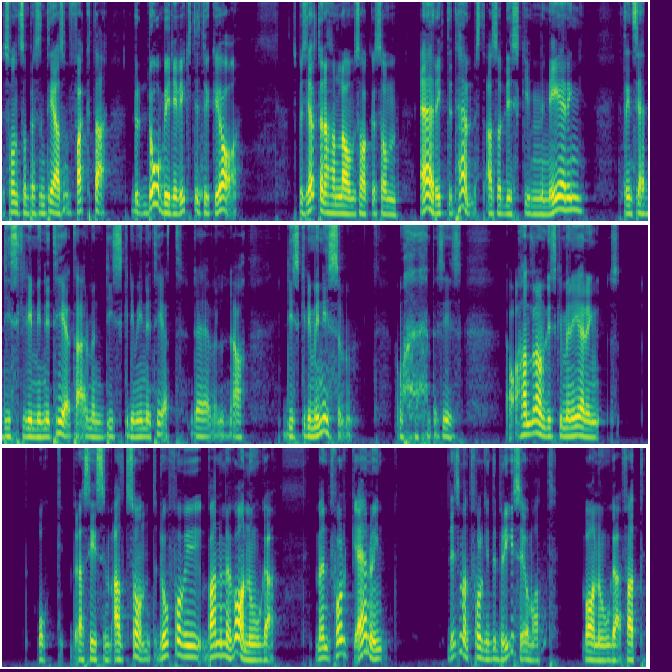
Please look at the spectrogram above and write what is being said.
sånt som presenteras som fakta. Då, då blir det viktigt tycker jag. Speciellt när det handlar om saker som är riktigt hemskt. Alltså diskriminering, jag tänkte säga diskriminitet här, men diskriminitet, det är väl, ja, diskriminism. Precis. Ja, handlar det om diskriminering och rasism, allt sånt, då får vi banne med vara noga. Men folk är nog inte... Det är som att folk inte bryr sig om att vara noga, för att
